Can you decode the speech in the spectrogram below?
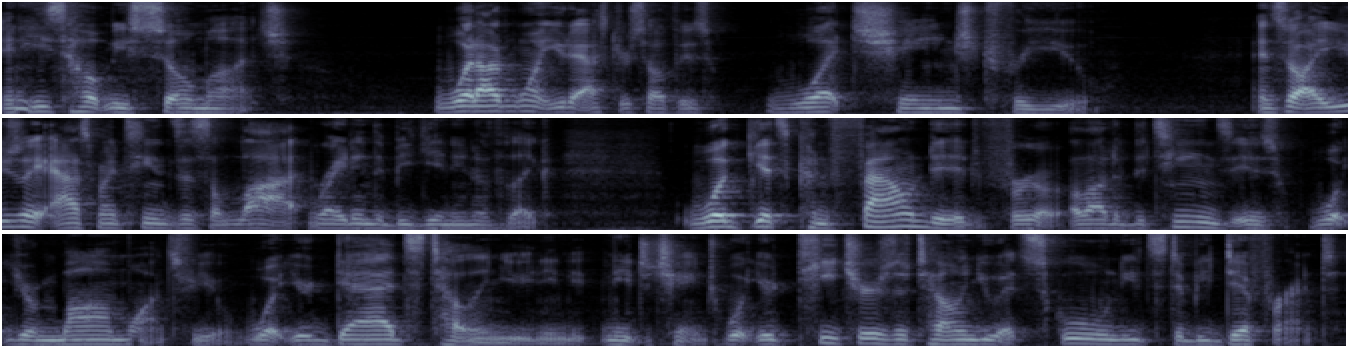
and he's helped me so much, what I'd want you to ask yourself is, what changed for you? And so I usually ask my teens this a lot right in the beginning of like, what gets confounded for a lot of the teens is what your mom wants for you, what your dad's telling you you need, to change, what your teachers are telling you at school needs to be different.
